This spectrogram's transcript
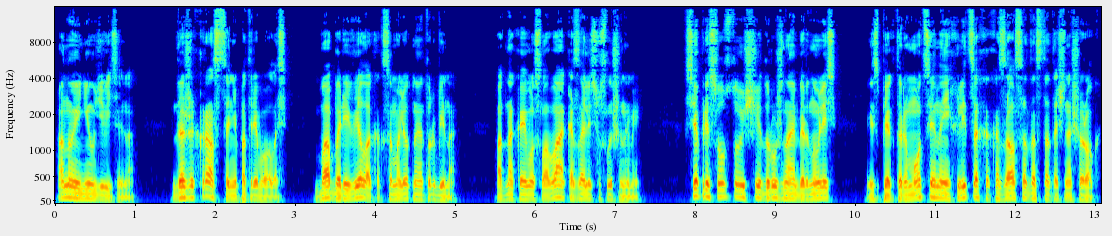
оно и неудивительно. Даже красться не потребовалось. Баба ревела, как самолетная турбина. Однако его слова оказались услышанными. Все присутствующие дружно обернулись, и спектр эмоций на их лицах оказался достаточно широк.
